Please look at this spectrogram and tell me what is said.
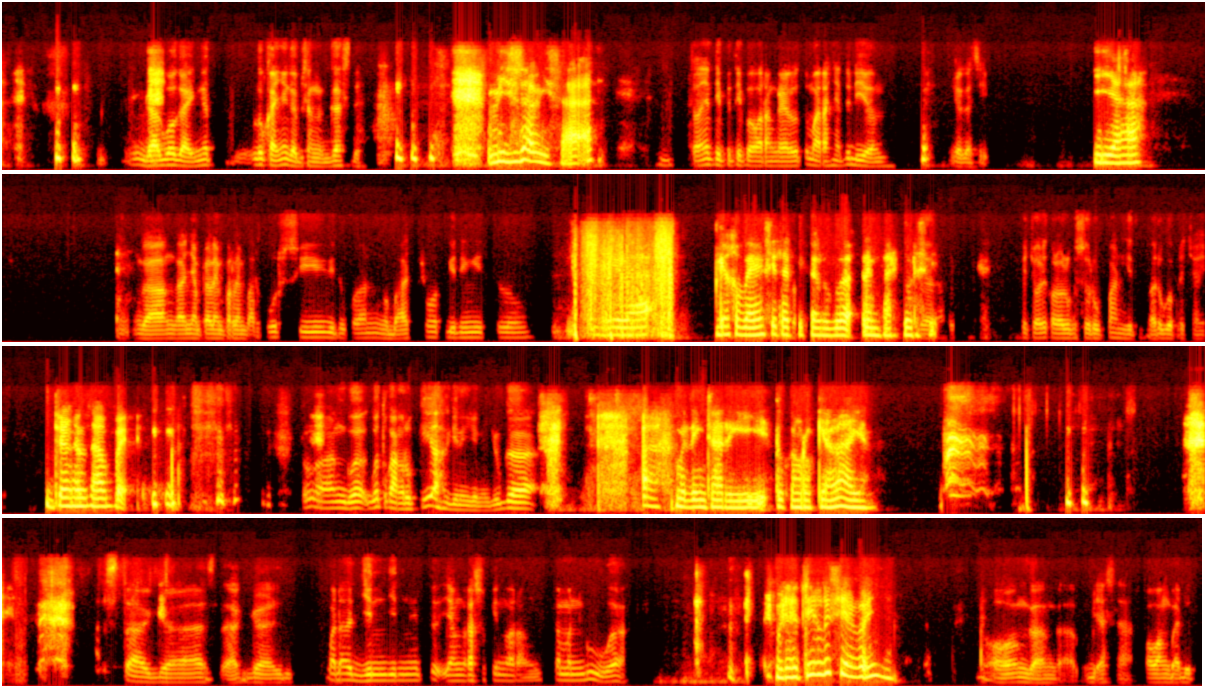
Enggak gue gak inget. Lu kayaknya gak bisa ngegas deh. Bisa, bisa. Soalnya tipe-tipe orang kayak lu tuh marahnya tuh diem. Ya gak sih? Iya. Nggak nggak nyampe lempar-lempar kursi gitu kan, ngebacot gitu gitu. Gila. Gak kebayang sih tapi kalau gua lempar kursi. Ya, kecuali kalau lu kesurupan gitu, baru gue percaya. Jangan sampai. Tulang, gue gue tukang rukiah gini-gini juga. Ah, mending cari tukang rukiah lain. Astaga, astaga. Pada jin-jin itu yang rasukin orang temen gua. Berarti lu siapanya? Oh, enggak, enggak. Biasa, pawang badut.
